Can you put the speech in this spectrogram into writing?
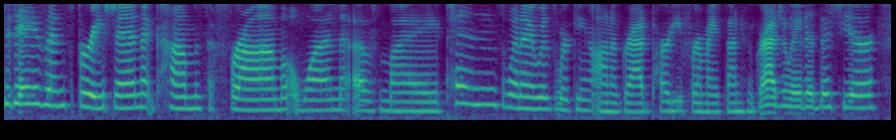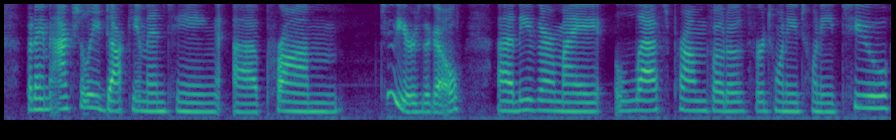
Today's inspiration comes from one of my pins when I was working on a grad party for my son who graduated this year, but I'm actually documenting a prom two years ago. Uh, these are my last prom photos for 2022.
